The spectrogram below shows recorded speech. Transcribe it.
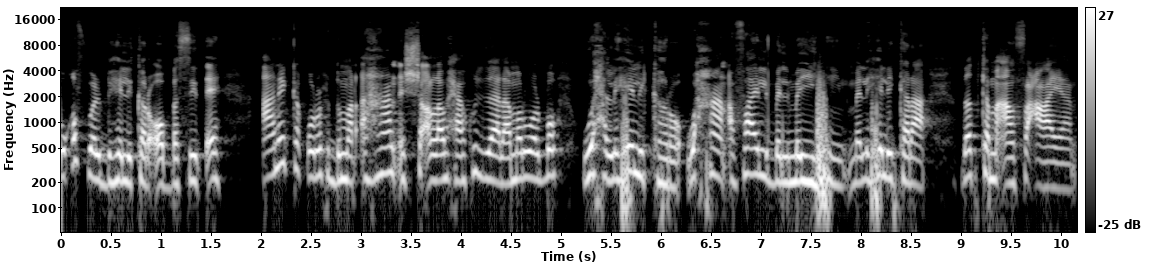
uu qof walba heli karo oo basiid ah anika qurux dumar ahaan insha allah waxaa ku dadaalaa mar walbo wax la heli karo. Waxaan available ma yihiin ma la heli karaa. Dadka ma anfacayaan.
